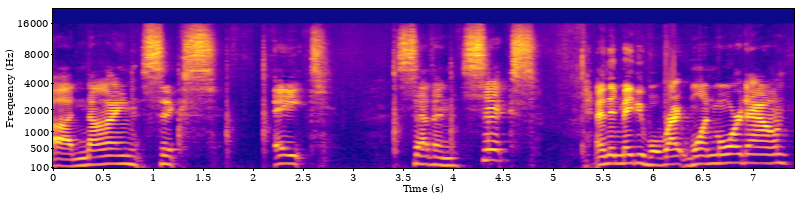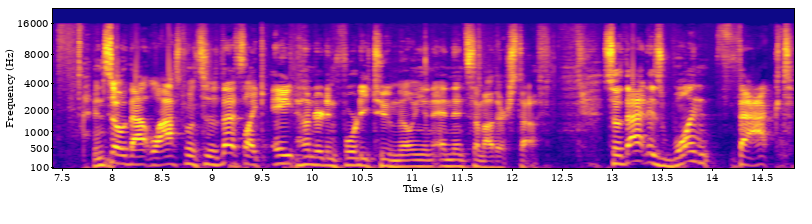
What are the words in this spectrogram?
uh, nine, six, eight, seven, six and then maybe we'll write one more down. And so that last one, so that's like 842 million and then some other stuff. So that is one fact.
